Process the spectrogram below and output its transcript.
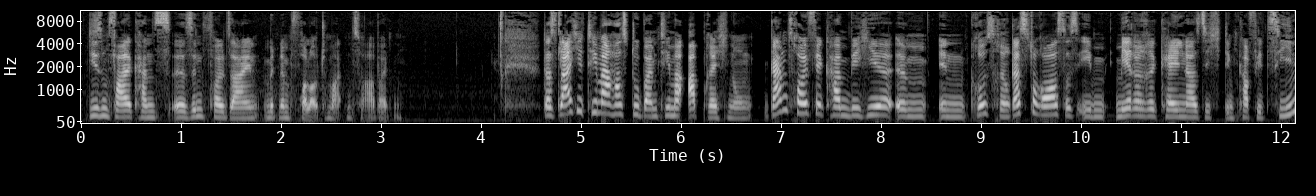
In diesem Fall kann es äh, sinnvoll sein, mit einem Vollautomaten zu arbeiten. Das gleiche Thema hast du beim Thema Abrechnung. Ganz häufig haben wir hier ähm, in größeren Restaurants, dass eben mehrere Kellner sich den Kaffee ziehen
